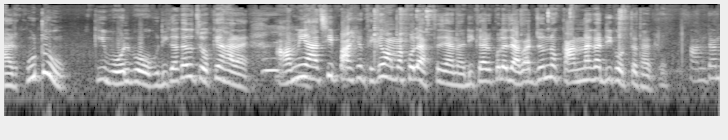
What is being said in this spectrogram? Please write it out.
আর কুটু কি বলব? রিকাকে তো চোখে হারায়। আমি আছি পাশে থেকেও আমার কোলে আসতে যায় না। রিকার কোলে যাবার জন্য কান্নাকাটি করতে থাকে। টান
